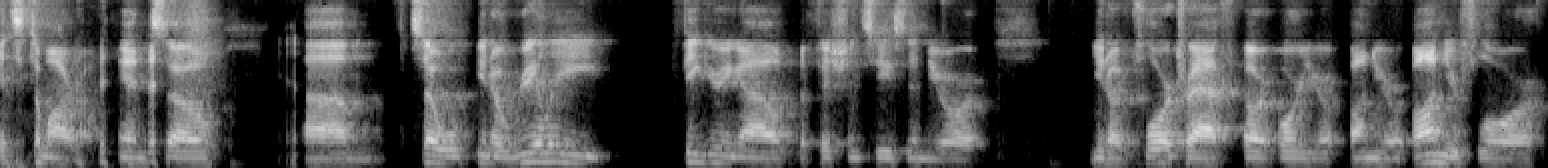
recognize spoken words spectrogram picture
it's tomorrow. And so um, so you know really figuring out efficiencies in your you know floor traffic or, or your on your on your floor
